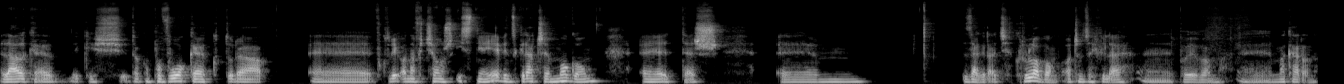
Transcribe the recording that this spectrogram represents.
lalkę, jakąś taką powłokę, która, e, w której ona wciąż istnieje, więc gracze mogą e, też zagrać królową, o czym za chwilę e, powie wam Makaron.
